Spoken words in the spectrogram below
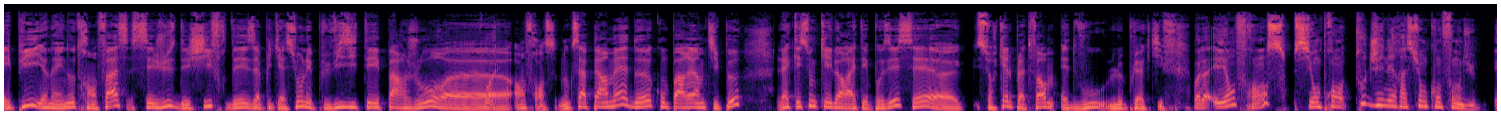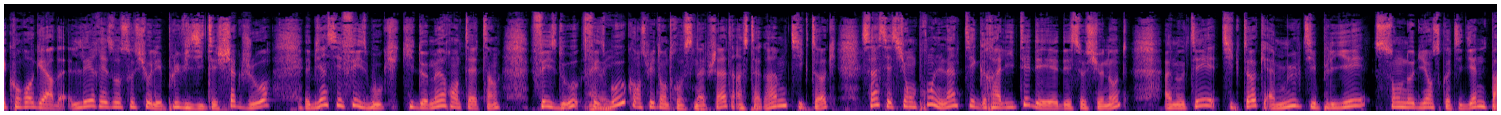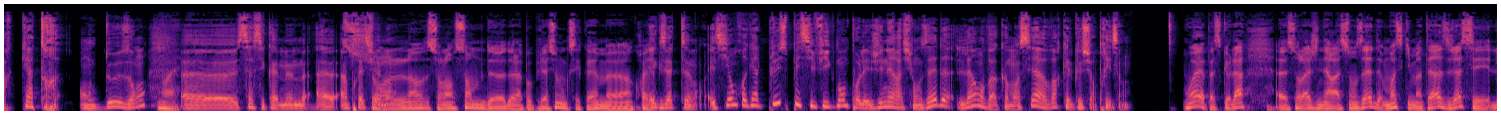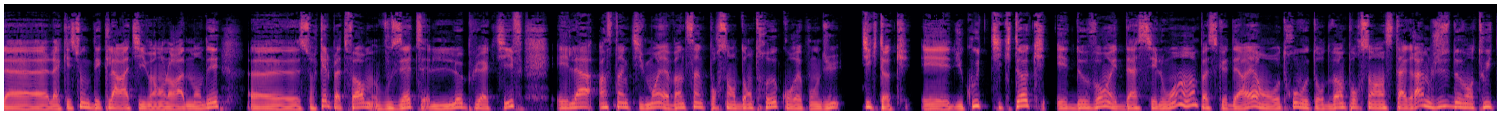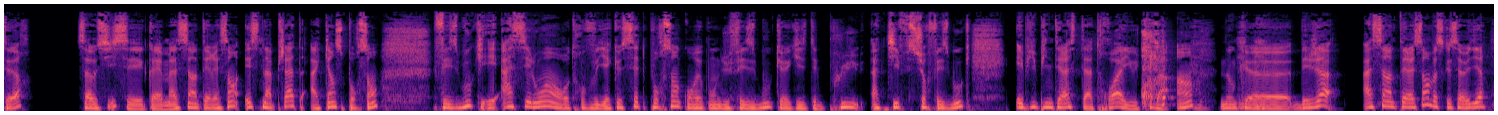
et puis il y en a une autre en face, c'est juste des chiffres des applications les plus visitées par jour euh, Ouais. en France. Donc ça permet de comparer un petit peu. La question qui leur a été posée, c'est euh, sur quelle plateforme êtes-vous le plus actif? Voilà. Et en France, si on prend toute génération confondue et qu'on regarde les réseaux sociaux les plus visités chaque jour, eh bien c'est Facebook qui demeure en tête. Hein. Facebook, Ah oui. Facebook. Ensuite, on trouve Snapchat, Instagram, TikTok. Ça, c'est si on prend l'intégralité des, des socionautes. À noter, TikTok a multiplié son audience quotidienne par 4 en deux ans. Ouais. Euh, ça, c'est quand même euh, impressionnant. Sur l'en- sur l'ensemble de, de la population, donc c'est quand même euh, incroyable. Exactement. Et si on regarde plus spécifiquement pour les générations Z, là, on va commencer à avoir quelques surprises. hein. Ouais, parce que là, euh, sur la génération Z, moi, ce qui m'intéresse déjà, c'est la, la question déclarative. hein. On leur a demandé euh, sur quelle plateforme vous êtes le plus actif. Et là, instinctivement, il y a 25% d'entre eux qui ont répondu TikTok. Et du coup, TikTok est devant et d'assez loin, hein, parce que derrière, on retrouve autour de 20% Instagram, juste devant Twitter. Ça aussi, c'est quand même assez intéressant. Et Snapchat à 15%. Facebook est assez loin. On retrouve, il y a que 7% qui ont répondu Facebook, euh, qui étaient le plus actifs sur Facebook. Et puis Pinterest est à 3 et YouTube à 1. Donc euh, déjà assez intéressant parce que ça veut dire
